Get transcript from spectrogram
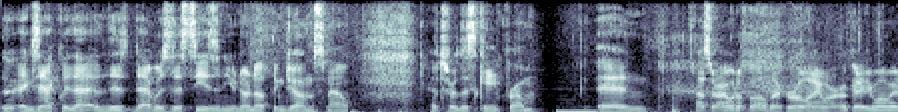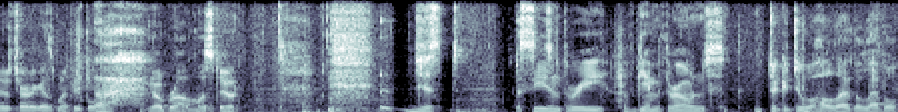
exactly. That this that was this season. You know nothing, Jon Snow. That's where this came from, and Ah, sorry, I would have followed that girl anywhere. Okay, you want me to just turn against my people? no problem. Let's do it. just season three of Game of Thrones took it to a whole other level,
